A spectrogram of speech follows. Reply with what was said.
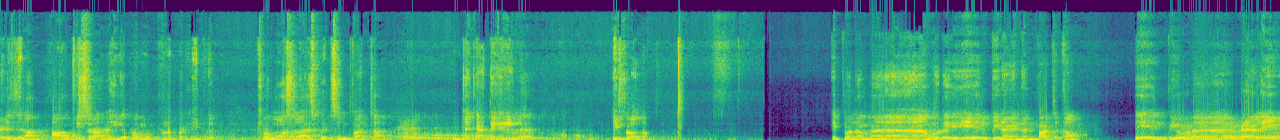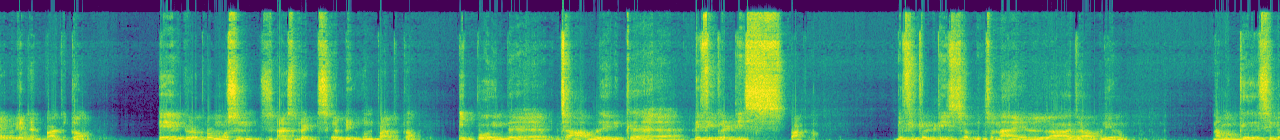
எழுதினா ஆஃபீஸராக நீங்கள் ப்ரொமோட் பண்ணப்படுவீங்க. ப்ரொமோஷனல் ஆஸ்பெக்ட்ஸ்னு பார்த்தா இந்த கேட்டகரியில் இவ்வளோதான் இப்போ நம்ம ஒரு ஏஎல்பினா என்னன்னு பார்த்துட்டோம். ஏஎல்பியோட வேலை என்னன்னு பார்த்துட்டோம். ஏஎல்பியோட ப்ரொமோஷன் ஆஸ்பெக்ட்ஸ் எப்படி இருக்குன்னு பார்த்துட்டோம். இப்போ இந்த ஜாப்ல இருக்க டிஃபிகல்ட்டிஸ் பார்க்கலாம். டிஃபிகல்ட்டிஸ் அப்படின்னு சொன்னால் எல்லா ஜாப்லேயும் நமக்கு சில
